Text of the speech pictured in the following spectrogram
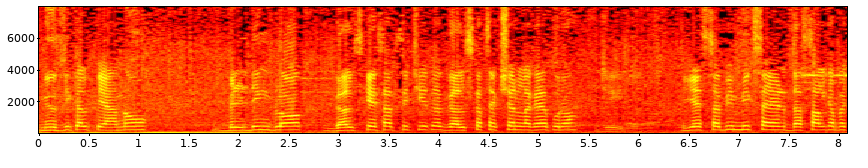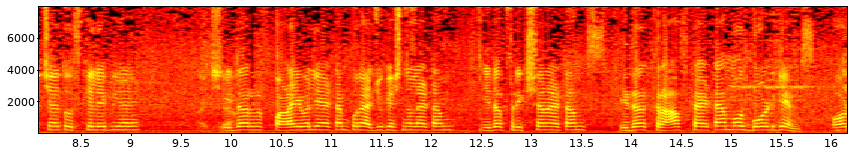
musical piano building block girls के हिसाब से चाहिए तो गर्ल्स का सेक्शन लगा है पूरा। जी। ये सभी मिक्स है दस साल का बच्चा है तो उसके लिए भी है। अच्छा। इधर पढ़ाई वाली आइटम पूरा एजुकेशनल आइटम इधर फ्रिक्शन आइटम्स इधर क्राफ्ट आइटम और बोर्ड गेम्स और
